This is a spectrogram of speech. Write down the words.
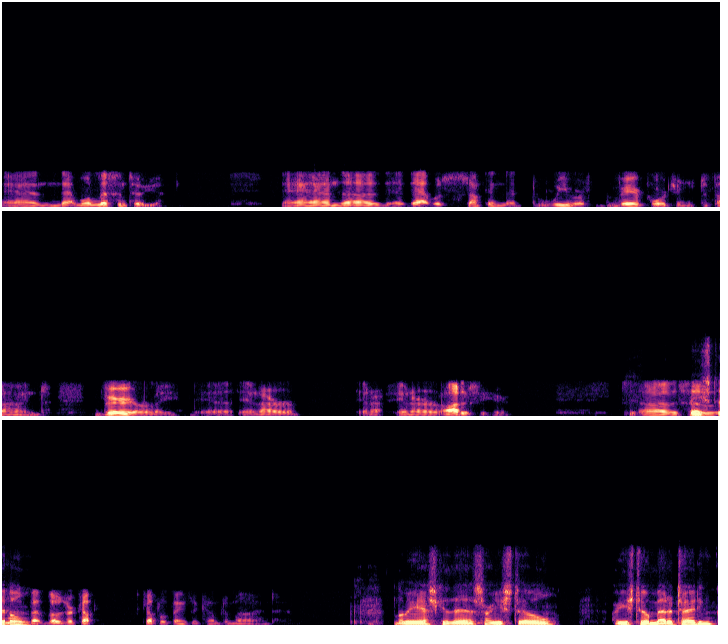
and that will listen to you and uh, that was something that we were very fortunate to find very early uh, in our in our in our odyssey here. Uh, so still, that, those are a couple couple of things that come to mind. Let me ask you this: Are you still are you still meditating?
